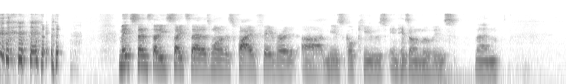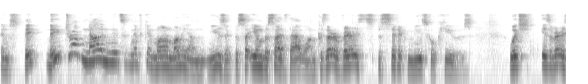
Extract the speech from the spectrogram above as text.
Makes sense that he cites that as one of his five favorite uh, musical cues in his own movies. Then, and they they dropped not an insignificant amount of money on music, besi- even besides that one, because there are very specific musical cues, which is a very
